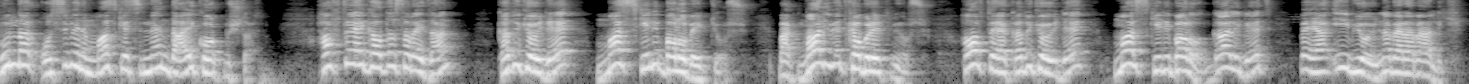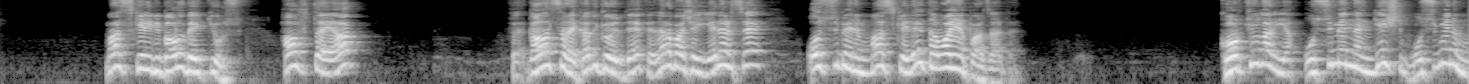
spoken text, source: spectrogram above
Bunlar Osimhen'in maskesinden dahi korkmuşlar. Haftaya Galatasaray'dan Kadıköy'de maskeli balo bekliyoruz. Bak mağlubiyet kabul etmiyoruz. Haftaya Kadıköy'de maskeli balo, galibiyet veya iyi bir oyunla beraberlik. Maskeli bir balo bekliyoruz. Haftaya Galatasaray Kadıköy'de Fenerbahçe'yi yenerse Osimhen'in maskeleri tavan yapar zaten. Korkuyorlar ya. Osimhen'den geçtim. Osimhen'in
